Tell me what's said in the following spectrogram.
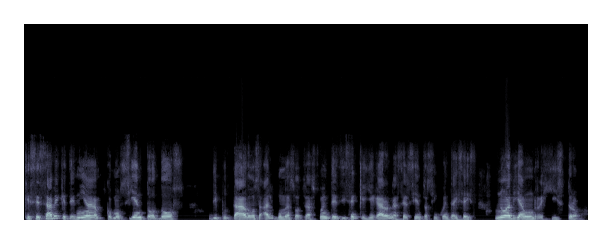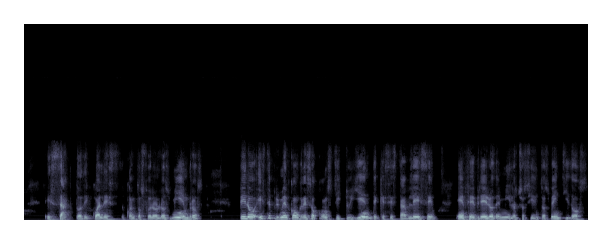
que se sabe que tenía como 102 diputados, algunas otras fuentes dicen que llegaron a ser 156. No había un registro exacto de cuáles, cuántos fueron los miembros, pero este primer Congreso Constituyente que se establece en febrero de 1822,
